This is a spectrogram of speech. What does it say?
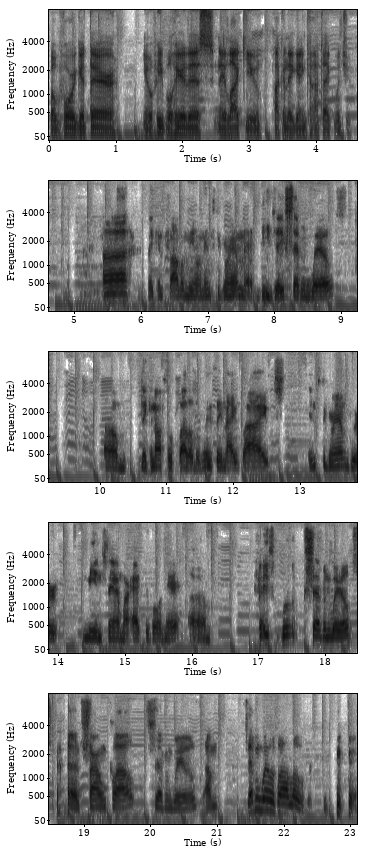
but before we get there, you know, people hear this and they like you. How can they get in contact with you? Uh, they can follow me on Instagram at DJ Seven Whales. Um, they can also follow the Wednesday Night Vibes Instagram, where me and Sam are active on there. Um, Facebook, Seven Whales. SoundCloud, Seven Whales. I'm Seven Whales all over. it's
